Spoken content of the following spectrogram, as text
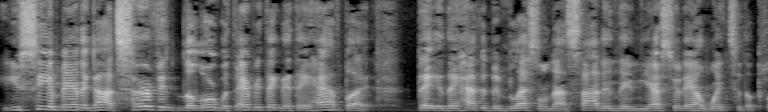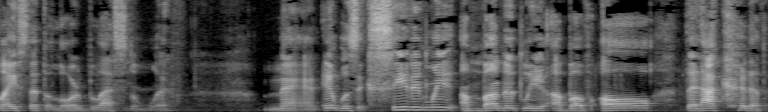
you see a man of God serving the Lord with everything that they have, but they they haven't been blessed on that side. And then yesterday I went to the place that the Lord blessed them with. Man, it was exceedingly abundantly above all that I could have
